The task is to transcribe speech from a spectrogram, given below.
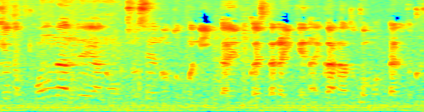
けどこんなんであの女性のとこに行ったりとかしたらいけないかなとか思ったりとか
